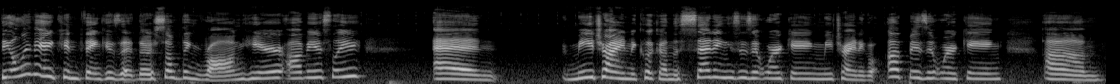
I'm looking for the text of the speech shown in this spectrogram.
The only thing I can think is that there's something wrong here, obviously. And me trying to click on the settings isn't working. Me trying to go up isn't working. Um,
